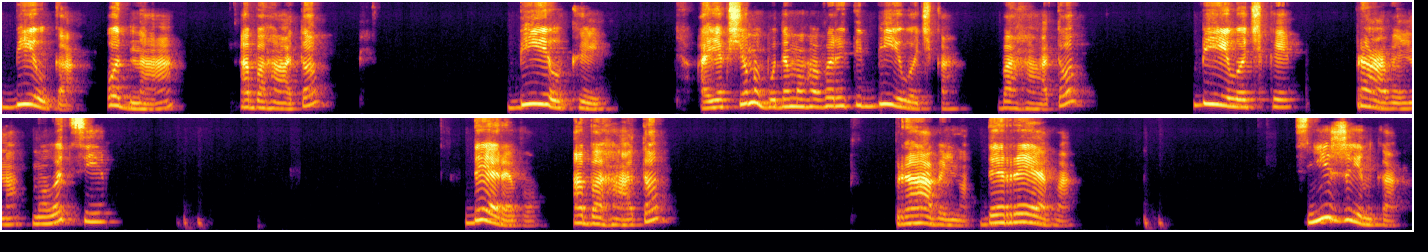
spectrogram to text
Білка одна, а багато білки. А якщо ми будемо говорити білочка, багато білочки. Правильно, молодці. Дерево, а багато? Правильно, дерева. Сніжинка.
